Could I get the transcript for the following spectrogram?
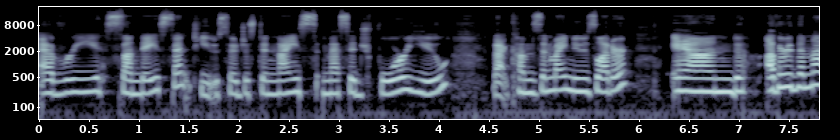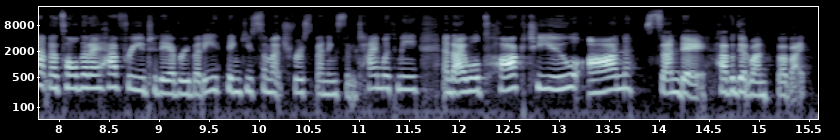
every Sunday sent to you. So just a nice message for you that comes in my newsletter. And other than that, that's all that I have for you today, everybody. Thank you so much for spending some time with me, and I will talk to you on Sunday. Have a good one. Bye bye.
